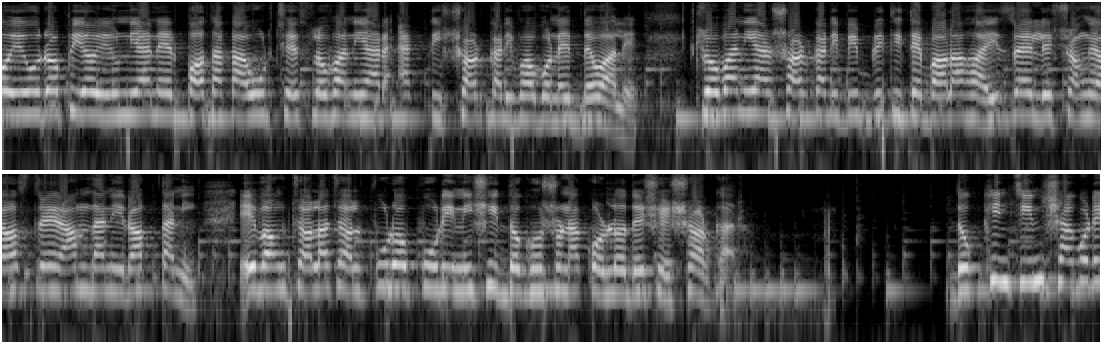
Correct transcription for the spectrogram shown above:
ও ইউরোপীয় ইউনিয়নের পতাকা উঠছে স্লোভানিয়ার একটি সরকারি ভবনের দেওয়ালে। স্লোভানিয়ার সরকারি বিবৃতিতে বলা হয়, ইসরায়েলের সঙ্গে অস্ত্রের আমদানি, রপ্তানি এবং চলাচল পুরোপুরি নিষিদ্ধ ঘোষণা করল দেশের সরকার। দক্ষিণ চীন সাগরে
